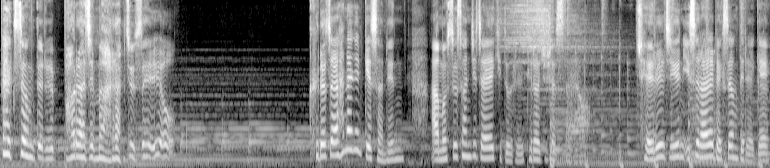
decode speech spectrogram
백성들을 벌하지 말아 주세요. 그러자 하나님께서는 아모스 선지자의 기도를 들어주셨어요. 죄를 지은 이스라엘 백성들에게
